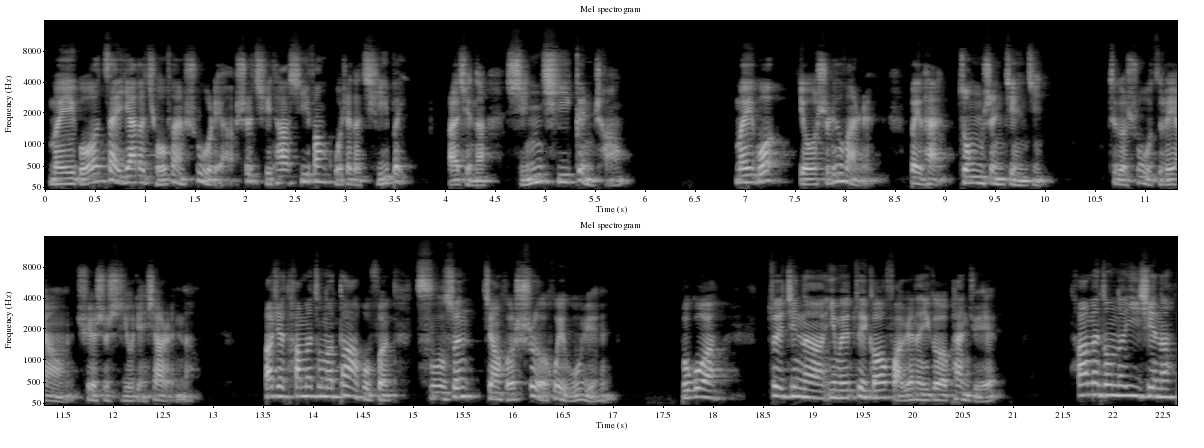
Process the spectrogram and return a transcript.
美国在押的囚犯数量是其他西方国家的七倍，而且呢刑期更长。美国有十六万人被判终身监禁，这个数字量确实是有点吓人呢。而且他们中的大部分此生将和社会无缘。不过最近呢，因为最高法院的一个判决。他们中的一些呢，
